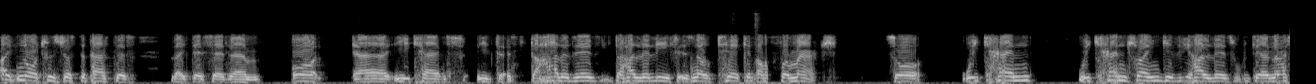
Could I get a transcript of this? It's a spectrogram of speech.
I know it was just the part that, like they said, um, oh, uh, you can't. You, the holidays, the holiday leave is now taken up for March, so we can we can try and give you holidays. They're not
